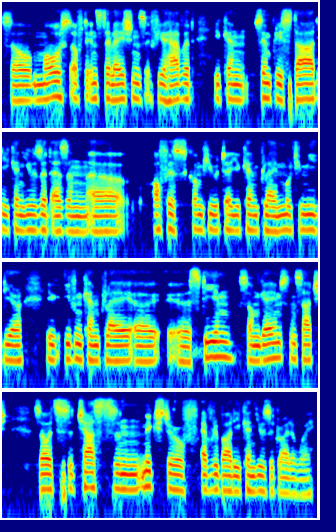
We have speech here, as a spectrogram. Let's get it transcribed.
So most of the installations, if you have it, you can simply start. You can use it as an uh, office computer. You can play multimedia. You even can play uh, uh, Steam, some games and such. So it's just a mixture of everybody can use it right away,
